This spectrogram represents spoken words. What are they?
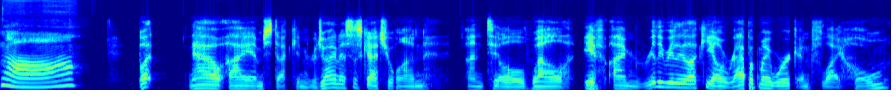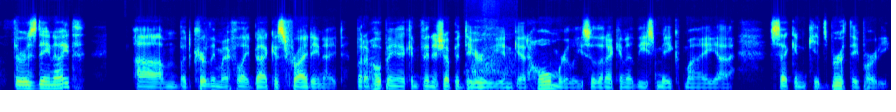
Aww. But now I am stuck in Regina, Saskatchewan until, well, if I'm really, really lucky, I'll wrap up my work and fly home Thursday night. Um, but currently my flight back is Friday night. But I'm hoping I can finish up a day early and get home early so that I can at least make my uh, second kid's birthday party.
